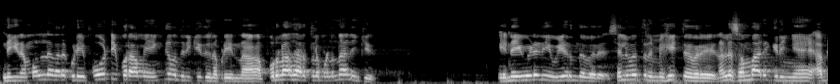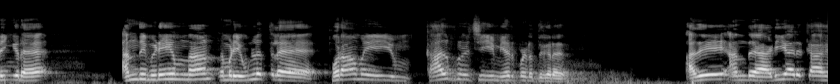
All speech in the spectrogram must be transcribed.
இன்னைக்கு நம்மள வரக்கூடிய போட்டி பொறாமை எங்க வந்து நிக்குது அப்படின்னா பொருளாதாரத்துல மட்டும்தான் நிக்குது. என்னை விட நீ உயர்ந்தவர் செல்வத்தில் மிகைத்தவர் நல்லா சம்பாதிக்கிறீங்க அப்படிங்கிற அந்த விடயம் தான் நம்முடைய உள்ளத்தில் பொறாமையையும் காழ்ப்புணர்ச்சியையும் ஏற்படுத்துகிறார். அதே அந்த அடியாருக்காக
